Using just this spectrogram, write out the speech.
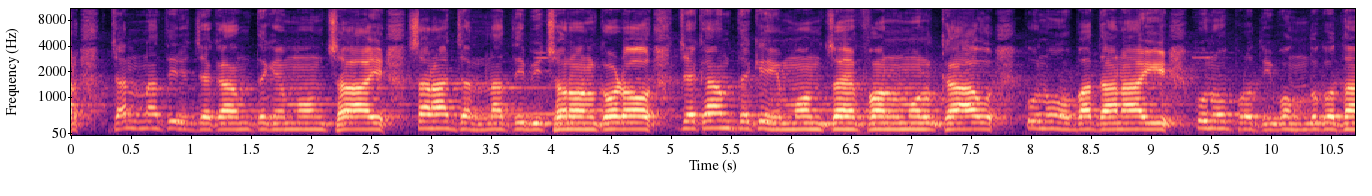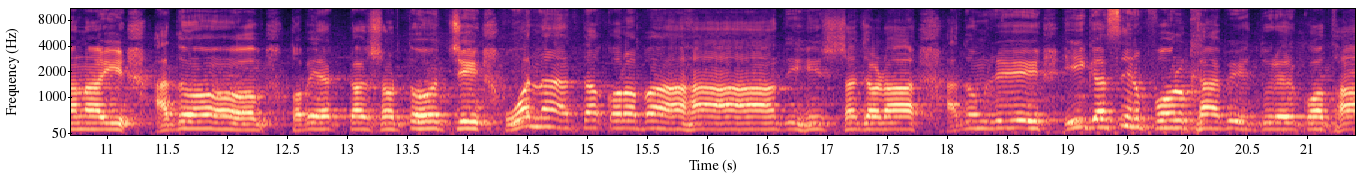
আর জান্নাতের যেখান থেকে মন চায়, সারা জান্নাতে বিচরণ করো। যেখান থেকে মন চায় ফলমূল খাও। কোনো বাধা নাই, কোনো প্রতিবন্ধকতা নাই। আদম তবে একটা শর্ত হচ্ছে, ওয়ালা হাদিহি সাজারা। আদম রে, এই গাছের ফল খাবে দূরের কথা,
